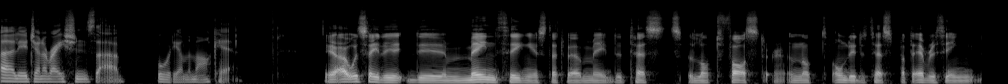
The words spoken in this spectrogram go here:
earlier generations that are already on the market? Yeah, I would say the the main thing is that we have made the tests a lot faster, and not only the test, but everything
